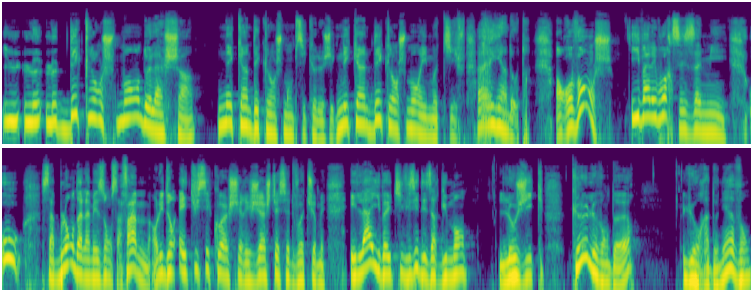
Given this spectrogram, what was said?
le, le déclenchement de l'achat n'est qu'un déclenchement psychologique, n'est qu'un déclenchement émotif. Rien d'autre. En revanche, il va aller voir ses amis ou sa blonde à la maison, sa femme, en lui disant "Eh, tu sais quoi, chérie, j'ai acheté cette voiture." Mais et là, il va utiliser des arguments logiques que le vendeur lui aura donné avant.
